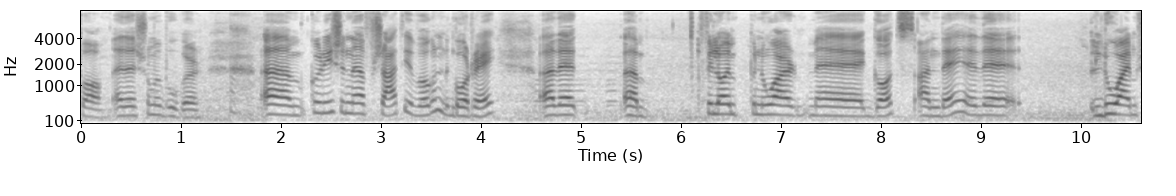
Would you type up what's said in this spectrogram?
po, edhe shumë e bukur. Ëm kur isha në fshati i vogël në Gorrej, edhe ëm fillojmë punuar me goca andej edhe luajmë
